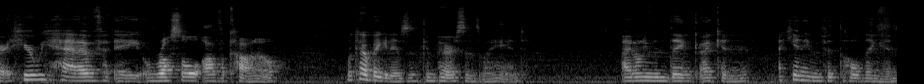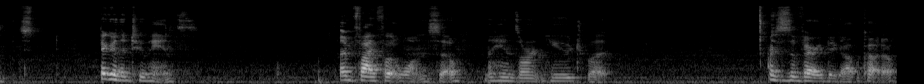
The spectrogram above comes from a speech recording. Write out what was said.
right, here we have a Russell avocado. Look how big it is in comparison to my hand. I don't even think I can, I can't even fit the whole thing in. It's bigger than two hands. I'm five foot one, so my hands aren't huge, but this is a very big avocado.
